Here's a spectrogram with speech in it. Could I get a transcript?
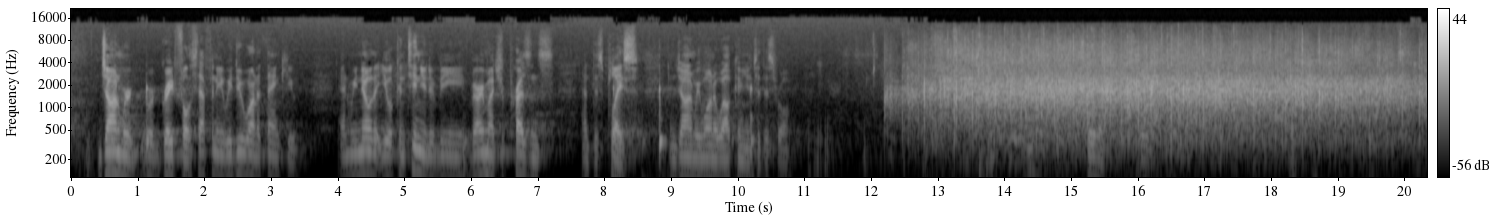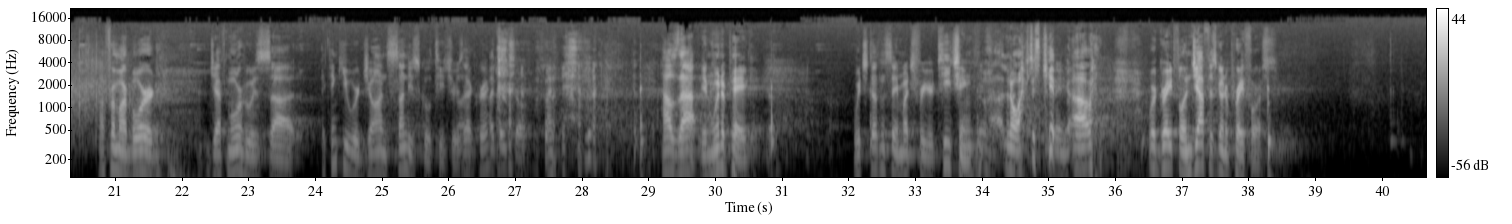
John, we're, we're grateful. Stephanie, we do want to thank you. And we know that you'll continue to be very much a presence at this place. And John, we want to welcome you to this role. Uh, from our board, Jeff Moore, who is, uh, I think you were John's Sunday school teacher, is that correct? I think so. How's that in Winnipeg? Which doesn't say much for your teaching. Uh, no, I'm just kidding. Uh, we're grateful, and Jeff is going to pray for us.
